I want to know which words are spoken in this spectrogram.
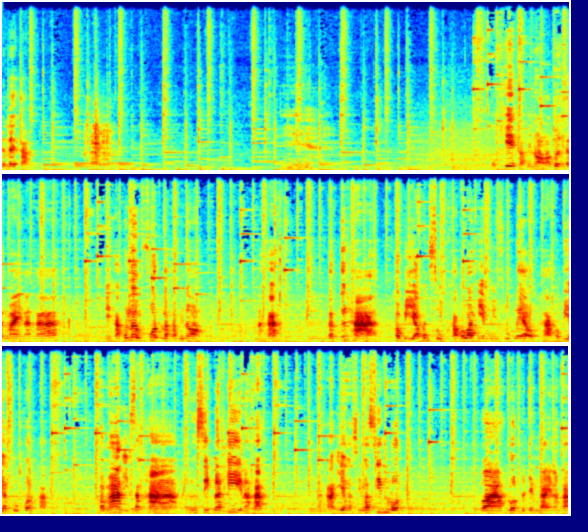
กันเลยค่ะ เคค่ะพี่น้องมาเบิ่งกันใหม่นะคะนี่ค่ะเพิ่เริ่มฟดแล้วค่ะพี่น้องนะคะแต่คือถาข้าวเบียร์เพิ่นสุกค่ะเพราะว่าเฮ็ดนี่สุกแล้วถาข้าวเบียร์สุกก่อนค่ะ ประมาณอีกสักหาถึงสิบนาทีนะคะนะคะเอียงกับสิมาซิมรสว่ารสเป็นยังไงนะคะ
